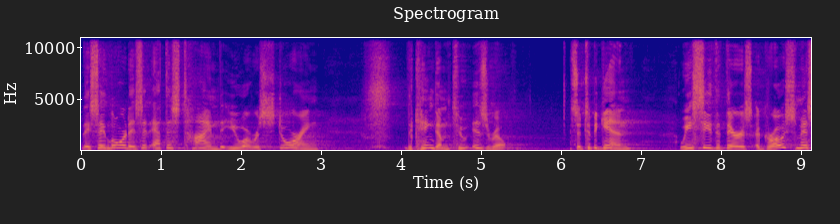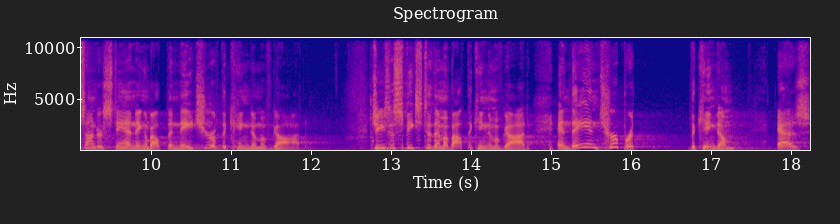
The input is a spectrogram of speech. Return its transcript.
They say, Lord, is it at this time that you are restoring the kingdom to Israel. So, to begin, we see that there is a gross misunderstanding about the nature of the kingdom of God. Jesus speaks to them about the kingdom of God, and they interpret the kingdom as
